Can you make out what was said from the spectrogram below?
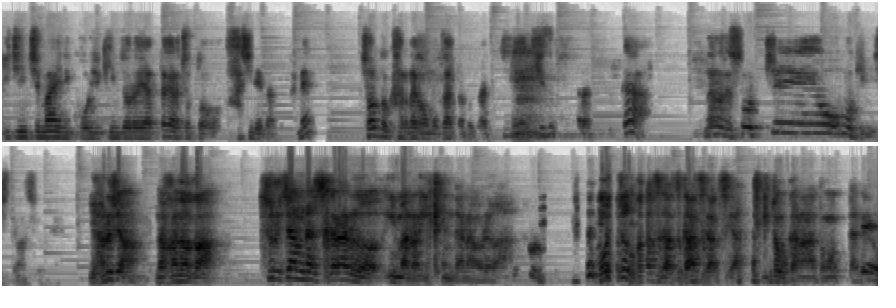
一日前にこういう筋トレをやったからちょっと走れたとかね、ちょっと体が重かったとかっていう気づきからっていうか、なのでそっちを重きにしてますよね。やるじゃん。なかなか。鶴ちゃんらしからぬ今の意見だな、俺は。もうちょっとガツガツガツガツやってきとるかなと思ったけでど。、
